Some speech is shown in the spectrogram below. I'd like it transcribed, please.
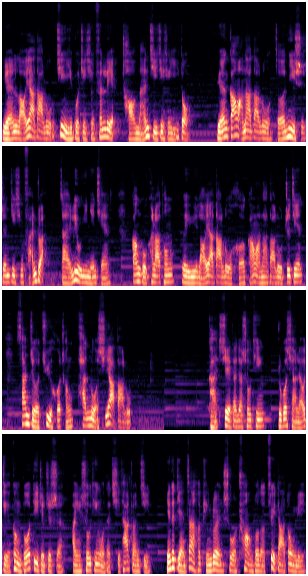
原劳亚大陆进一步进行分裂，朝南极进行移动。原冈瓦纳大陆则逆时针进行反转，在六亿年前，冈古克拉通位于劳亚大陆和冈瓦纳大陆之间，三者聚合成潘诺西亚大陆。感谢大家收听，如果想了解更多地质知识，欢迎收听我的其他专辑。您的点赞和评论是我创作的最大动力。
